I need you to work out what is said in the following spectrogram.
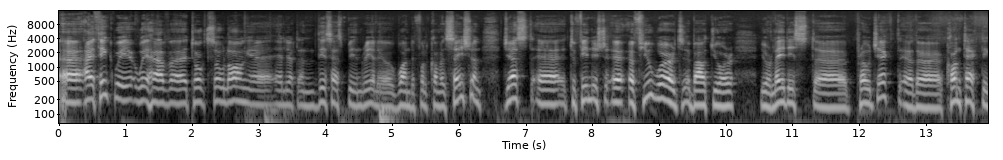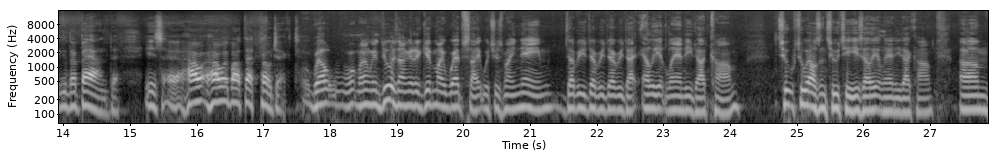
Uh, I think we we have uh, talked so long, uh, Elliott, and this has been really a wonderful conversation. Just to finish, a few words about your your latest uh, project, uh, the contacting the band. Is uh, how how about that project? Well, what I'm going to do is I'm going to give my website, which is my name, www.elliottlandy.com, two, two L's and two T's, elliottlandy.com. Um,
